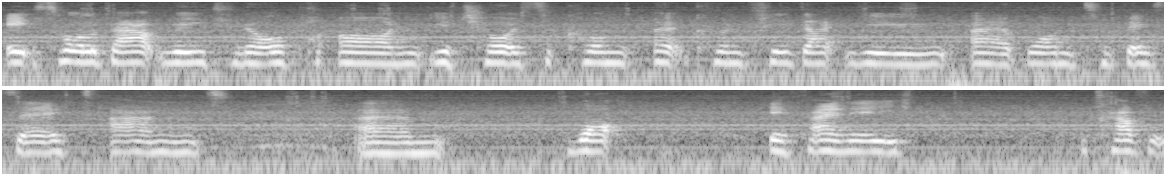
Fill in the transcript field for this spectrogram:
it's all about reading up on your choice of uh, country that you uh, want to visit and um, what if any travel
